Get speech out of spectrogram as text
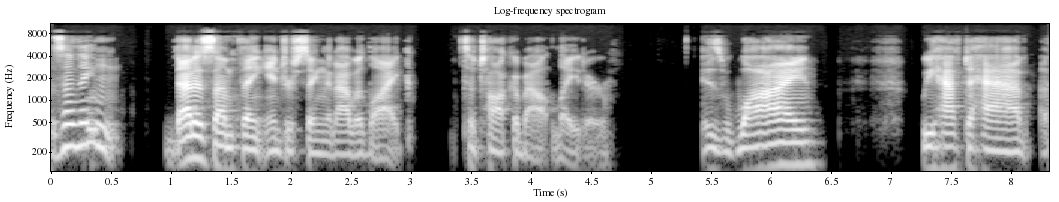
something that is something interesting that I would like to talk about later is why we have to have a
